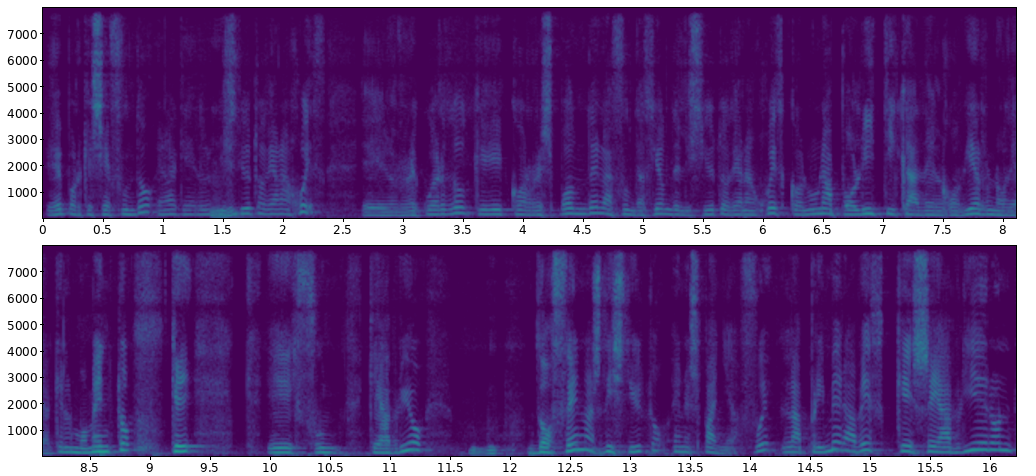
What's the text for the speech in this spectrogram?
Eh, porque se fundó en aquel uh -huh. Instituto de Aranjuez. Eh, recuerdo que corresponde la fundación del Instituto de Aranjuez con una política del gobierno de aquel momento que, eh, que abrió docenas de institutos en España. Fue la primera vez que se abrieron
